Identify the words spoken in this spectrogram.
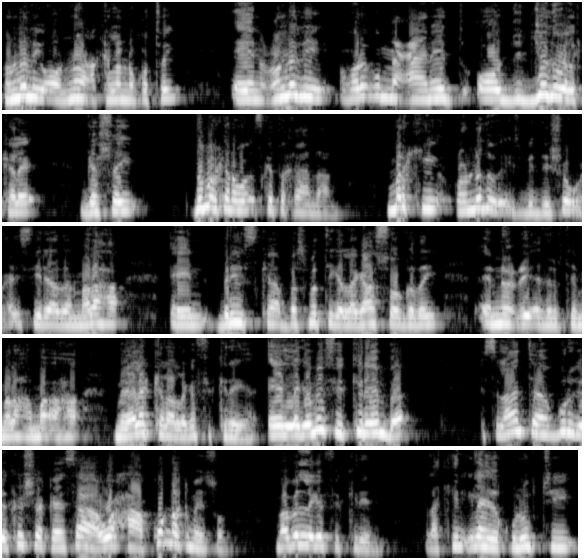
cunadii oo nooc kala noqotay cunadii horey u macaaneed oo jadwal kale gashay dumarkana waa iska taqaanaan. Markii cunadu ay isbedesho waxay is yidhahdaan malaha bariiska basmatiga lagaa soo gaday noocii aad rabtay malaha ma aha meelo kalea laga fikiraya. Ee lagama fikireenba islaantan guriga ka shaqeysaa waxaa ku dhaqmayso maba laga fikireen laakiin ilaahay qulubtii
